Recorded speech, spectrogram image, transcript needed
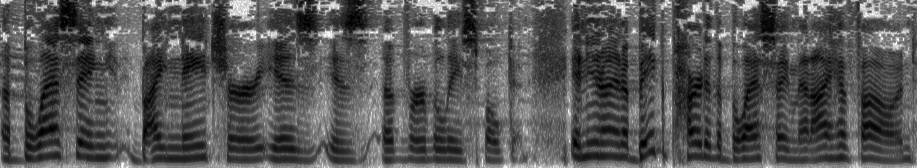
a blessing by nature is is verbally spoken. And you know, and a big part of the blessing that I have found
